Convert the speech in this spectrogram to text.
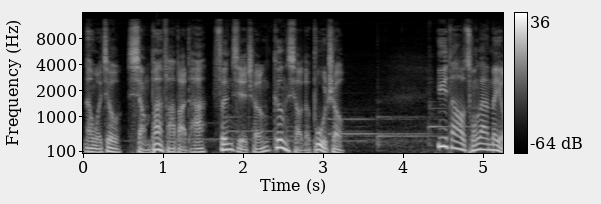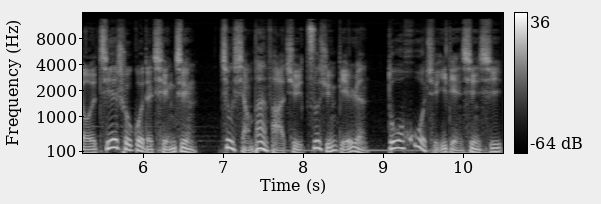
那我就想办法把它分解成更小的步骤。遇到从来没有接触过的情境，就想办法去咨询别人，多获取一点信息，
